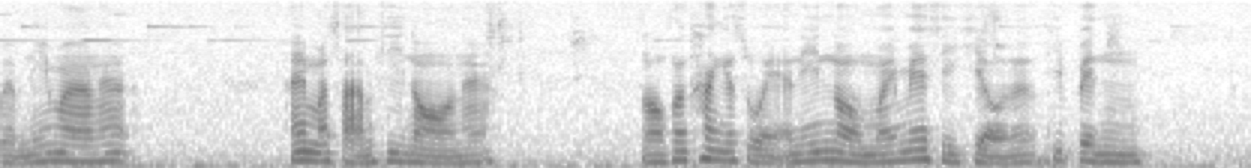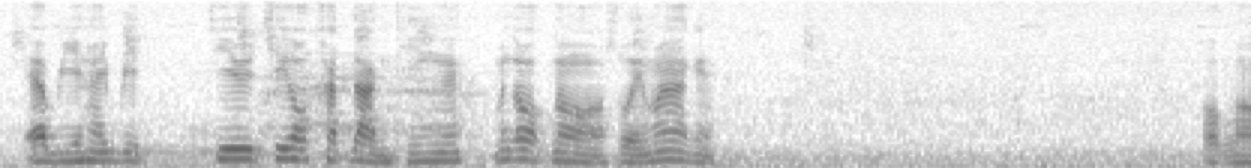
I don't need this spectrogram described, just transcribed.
แบบนี้มานะฮะให้มาสามสี่หน่อนะฮะหน่อค่อนข้างจะสวย อันนี้หน่อไม้แม่สีเขียวนะ ที่เป็น LB Hybrid ที่ที่เขาคัดด่างทิ้งนะมันออกหน่อสวยมากไงออกหน่อ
